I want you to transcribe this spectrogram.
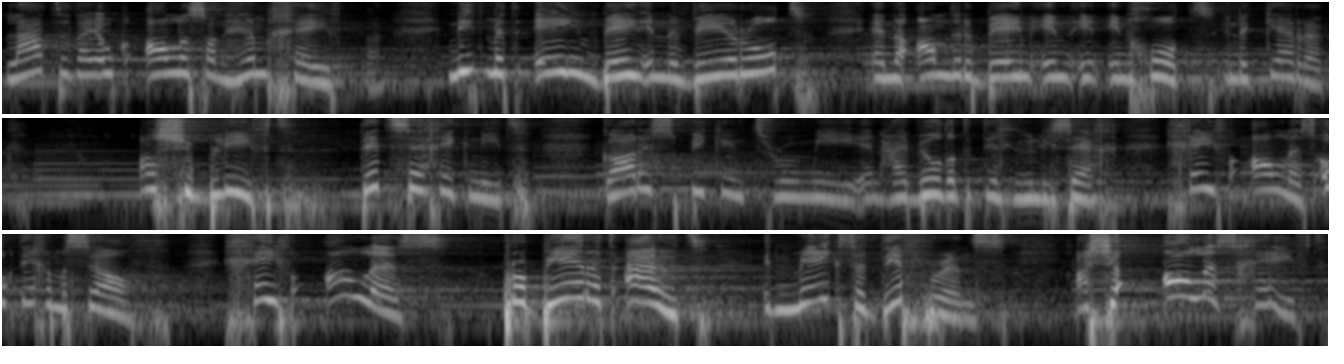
Laten wij ook alles aan Hem geven. Niet met één been in de wereld en de andere been in, in, in God, in de kerk. Alsjeblieft, dit zeg ik niet. God is speaking through me en Hij wil dat ik tegen jullie zeg. Geef alles, ook tegen mezelf. Geef alles. Probeer het uit. It makes a difference. Als je alles geeft,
